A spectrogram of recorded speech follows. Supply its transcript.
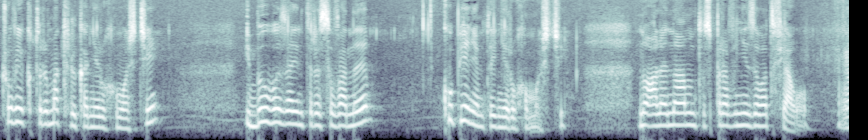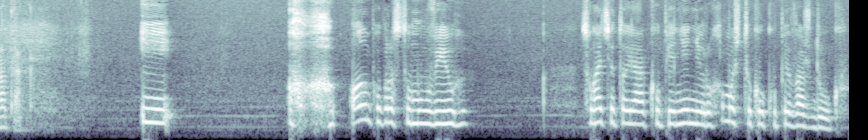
człowiek, który ma kilka nieruchomości i byłby zainteresowany kupieniem tej nieruchomości. No ale nam to sprawy nie załatwiało. No tak. I on po prostu mówił: Słuchajcie, to ja kupię nie nieruchomość, tylko kupię wasz dług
